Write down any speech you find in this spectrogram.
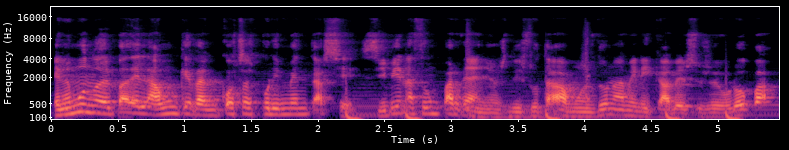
En el mundo del pádel aún quedan cosas por inventarse. Si bien hace un par de años disfrutábamos de una América versus Europa,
